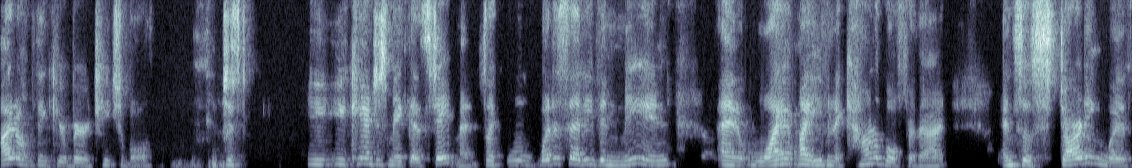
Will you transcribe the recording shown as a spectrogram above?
I don't think you're very teachable. Just you you can't just make that statement. It's like, well, what does that even mean? And why am I even accountable for that? And so starting with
